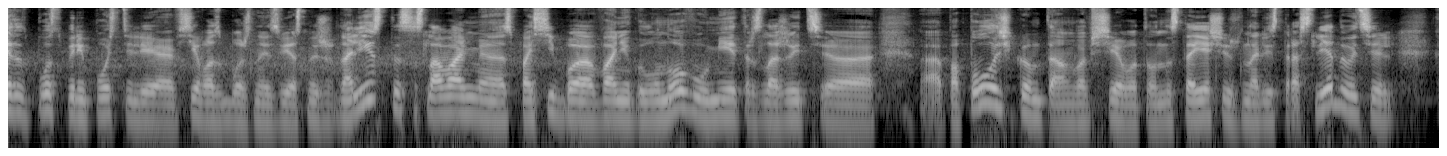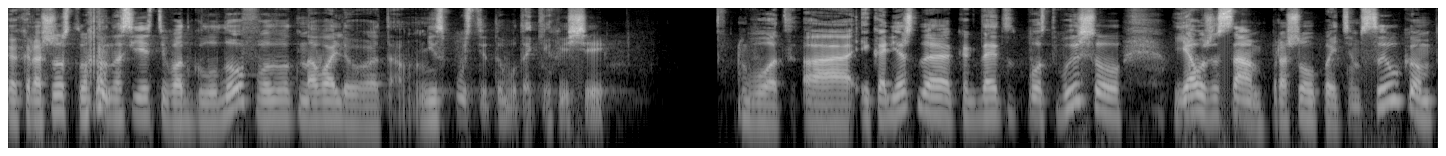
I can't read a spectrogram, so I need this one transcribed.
Этот пост перепостили все возможно известные журналисты со словами «Спасибо Ване Голунову, умеет разложить э, э, по полочкам, там вообще вот он настоящий журналист-расследователь, как хорошо, что у нас есть Иван Голунов, вот, вот Навального там не спустит ему таких вещей». Вот. А, и, конечно, когда этот пост вышел, я уже сам прошел по этим ссылкам,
